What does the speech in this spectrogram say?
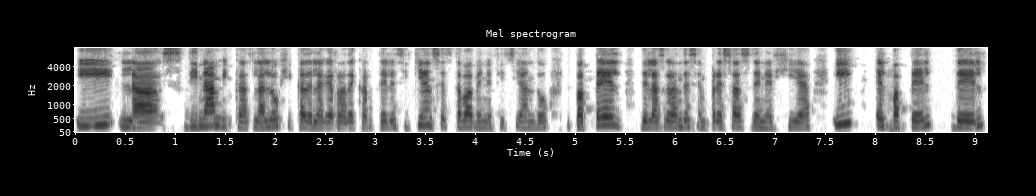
y las dinámicas, la lógica de la guerra de carteles y quién se estaba beneficiando, el papel de las grandes empresas de energía y el papel del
